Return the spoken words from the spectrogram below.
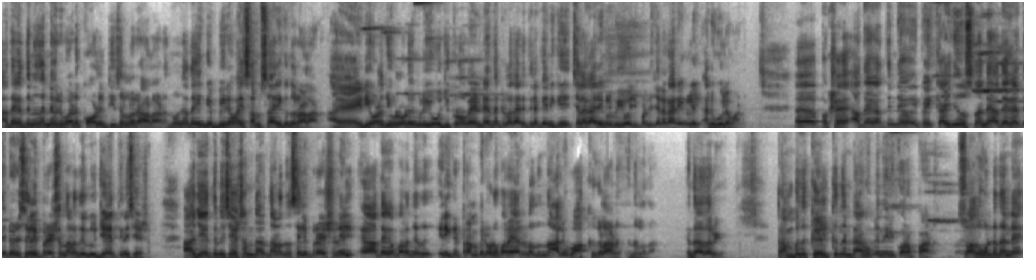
അദ്ദേഹത്തിന് തന്നെ ഒരുപാട് ക്വാളിറ്റീസ് ഉള്ള ഒരാളാണ്. എന്ന് പറഞ്ഞാൽ അദ്ദേഹം ഗംഭീരമായി സംസാരിക്കുന്ന ഒരാളാണ്. ആ ഐഡിയോളജികളോട് നമ്മൾ യോജിക്കണോ വേണ്ടേ എന്നൊക്കെയുള്ള കാര്യത്തിലൊക്കെ എനിക്ക് ചില കാര്യങ്ങൾ വിയോജിപ്പുണ്ട് ചില കാര്യങ്ങളിൽ അനുകൂലമാണ്. പക്ഷേ അദ്ദേഹത്തിന്റെ ഇപ്പോൾ ഈ കഴിഞ്ഞ ദിവസം തന്നെ അദ്ദേഹത്തിന്റെ ഒരു സെലിബ്രേഷൻ നടന്നിരുന്നു ജയത്തിന് ശേഷം. ആ ജയത്തിന് ശേഷം നടന്ന സെലിബ്രേഷനിൽ അദ്ദേഹം പറഞ്ഞത് എനിക്ക് ട്രംപിനോട് പറയാനുള്ളത് നാല് വാക്കുകളാണ് എന്നുള്ളതാണ്. എന്താണെന്നറിയോ ട്രംപ് ഇത് കേൾക്കുന്നുണ്ടാകും എന്ന് എനിക്ക് ഉറപ്പാണ്. സോ അതുകൊണ്ട് തന്നെ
